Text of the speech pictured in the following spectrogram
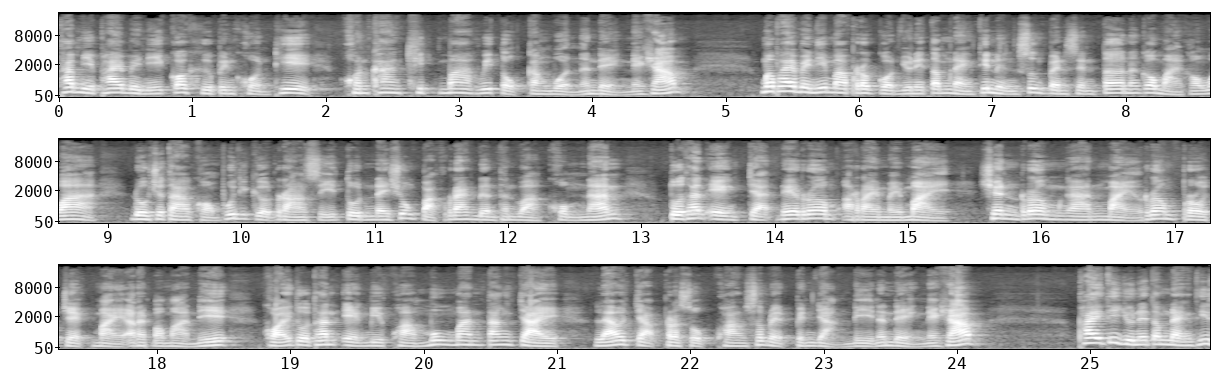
ถ้ามีไพ่ใบนี้ก็คือเป็นคนที่ค่อนข้างคิดมากวิตกกังวลนั่นเองนะครับเมื่อไพ่ใบนี้มาปรากฏอยู่ในตำแหน่งที่ 1 ซึ่งเป็นเซนเตอร์นั่นก็หมายความว่า ดวงชะตาของผู้ที่เกิดราศีตุลในช่วงปักแรกเดือนธันวาคมนั้น ตัวท่านเองจะได้เริ่มอะไรใหม่ ๆ เช่น เริ่มงานใหม่เริ่มโปรเจกต์ใหม่อะไรประมาณนี้ ขอให้ตัวท่านเองมีความมุ่งมั่นตั้งใจ แล้วจะประสบความสำเร็จเป็นอย่างดีนั่นเองนะครับไพ่ที่อยู่ในตำแหน่งที่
